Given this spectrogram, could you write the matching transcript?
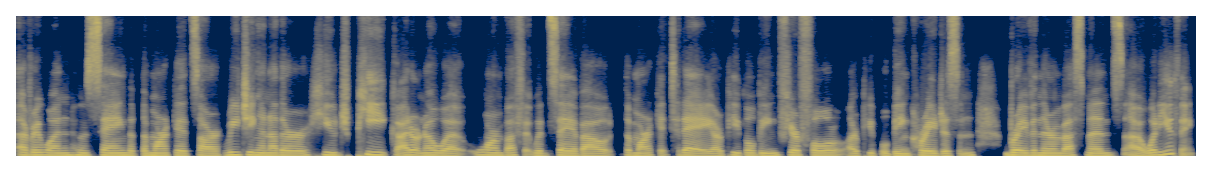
everyone who's saying that the markets are reaching another huge peak? I don't know what Warren Buffett would say about the market today. Are people being fearful? Are people being courageous and brave in their investments? Uh, what do you think?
